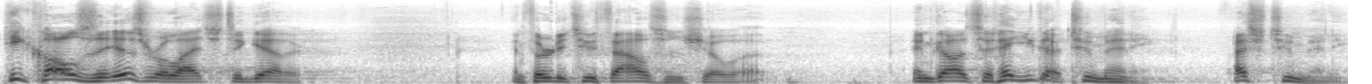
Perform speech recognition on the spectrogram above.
He calls the Israelites together and 32,000 show up. And God said, Hey, you got too many. That's too many.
